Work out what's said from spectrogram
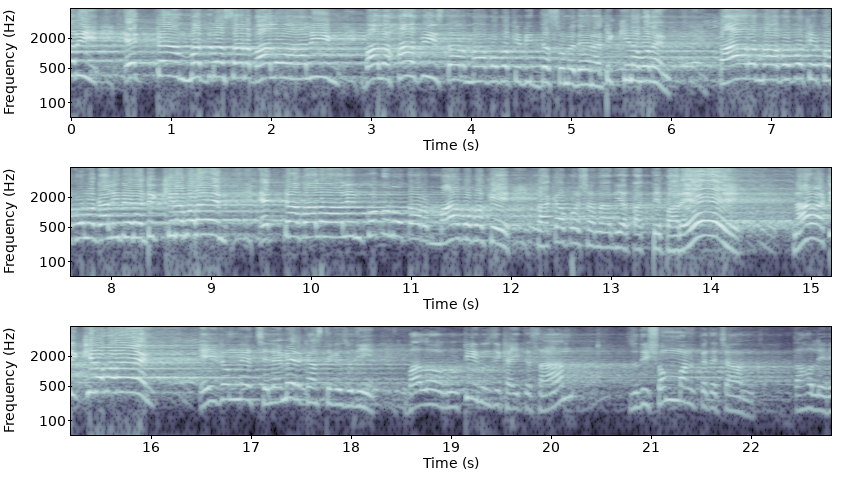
পারি, একটা মাদ্রাসার ভালো আলিম, ভালো হাফিজ তার মা বাবাকে বৃদ্ধাশ্রমে দেয় না, ঠিক কিনা বলেন? তার মা বাবাকে কখনো গালি দেয় না, ঠিক কিনা বলেন? একটা ভালো আলিম কখনো তার মা বাবাকে টাকা পয়সা না দিয়া থাকতে পারে। না, ঠিক কিনা বলেন? এই জন্যে ছেলেমেয়ের কাছ থেকে যদি ভালো রুটি রুজি খাইতে চান, যদি সম্মান পেতে চান, তাহলে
